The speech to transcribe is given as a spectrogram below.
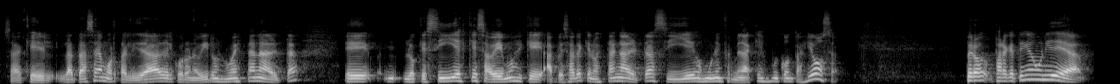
sea que la tasa de mortalidad del coronavirus no es tan alta, eh, lo que sí es que sabemos es que a pesar de que no es tan alta, sí es una enfermedad que es muy contagiosa. Pero para que tengan una idea,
